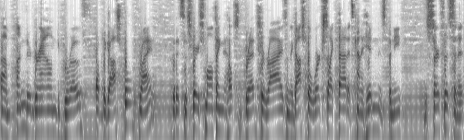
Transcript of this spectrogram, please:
um, underground growth of the gospel, right? But it's this very small thing that helps bread to rise, and the gospel works like that. It's kind of hidden, it's beneath the surface, and it,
